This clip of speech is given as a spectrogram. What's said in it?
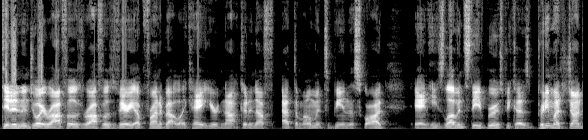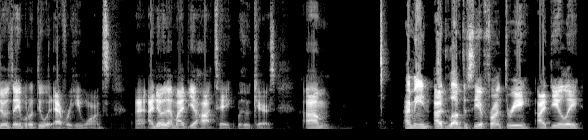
didn't enjoy Rafa is Rafa was very upfront about like, hey, you're not good enough at the moment to be in the squad. And he's loving Steve Bruce because pretty much Jonjo is able to do whatever he wants. I know that might be a hot take, but who cares? Um, I mean, I'd love to see a front three, ideally,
